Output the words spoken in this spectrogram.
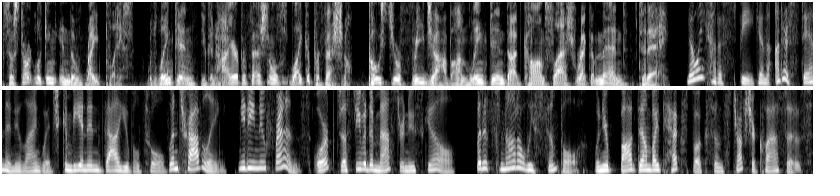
So start looking in the right place. With LinkedIn, you can hire professionals like a professional. Post your free job on linkedin.com slash recommend today. Knowing how to speak and understand a new language can be an invaluable tool when traveling, meeting new friends, or just even to master a new skill. But it's not always simple when you're bogged down by textbooks and structure classes.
